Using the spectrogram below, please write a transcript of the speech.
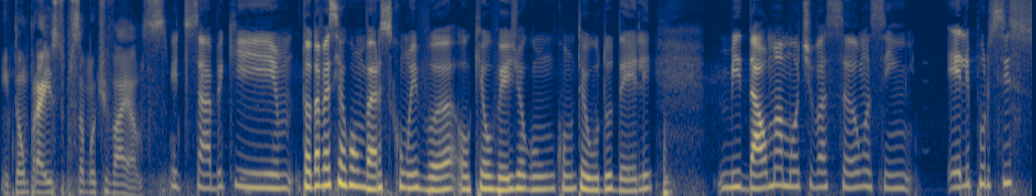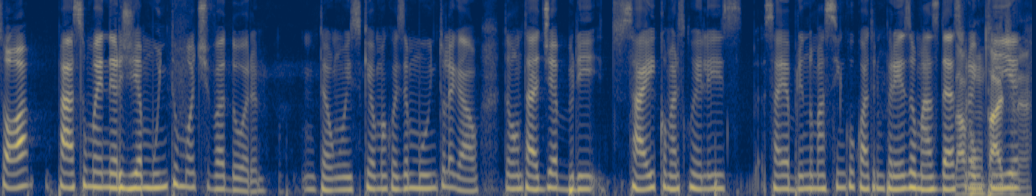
Então, para isso, tu precisa motivar elas. E tu sabe que hum, toda vez que eu converso com o Ivan ou que eu vejo algum conteúdo dele, me dá uma motivação, assim. Ele por si só passa uma energia muito motivadora. Então, isso que é uma coisa muito legal. Dá vontade de abrir, sai, conversa com ele, sai abrindo umas 5, 4 empresas, umas 10 Dá franquias. vontade, né?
